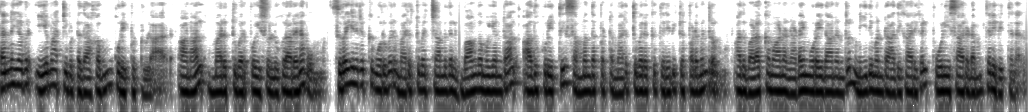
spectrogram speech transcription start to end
தன்னை அவர் ஏமாற்றிவிட்டதாகவும் குறிப்பிட்டுள்ளார். ஆனால் மருத்துவர் பொய் சொல்லுகிறார் எனவும் சிறையில் இருக்கும் ஒருவர் மருத்துவ சான்றிதழ் வாங்க முயன்றால் அது குறித்து சம்பந்தப்பட்ட மருத்துவருக்கு தெரிவிக்கப்படும் என்றும் அது வழக்கமான நடைமுறைதான் என்றும் நீதிமன்ற அதிகாரிகள் போலீசாரிடம் தெரிவித்தனர்.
